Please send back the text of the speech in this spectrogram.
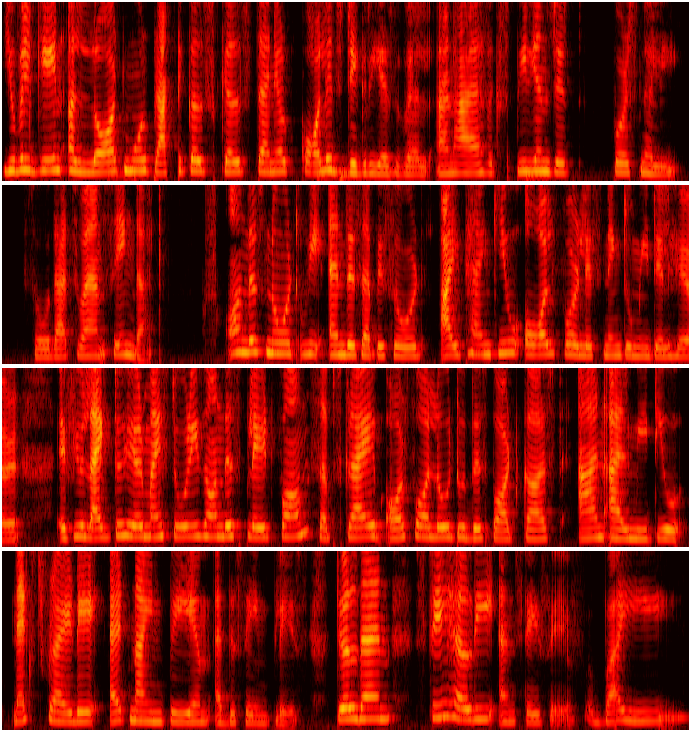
you will gain a lot more practical skills than your college degree as well, and I have experienced it personally. So that's why I'm saying that. On this note, we end this episode. I thank you all for listening to me till here. If you like to hear my stories on this platform, subscribe or follow to this podcast, and I'll meet you next Friday at 9 pm at the same place. Till then, stay healthy and stay safe. Bye.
